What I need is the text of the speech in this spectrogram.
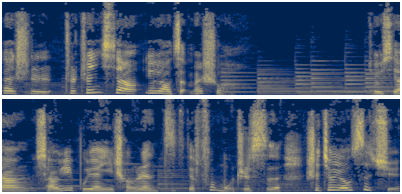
但是这真相又要怎么说？就像小玉不愿意承认自己的父母之死是咎由自取。”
